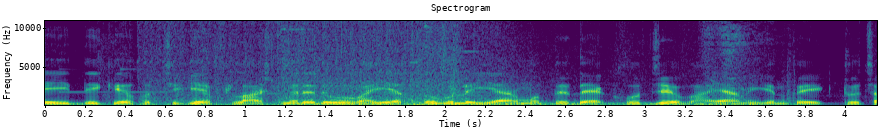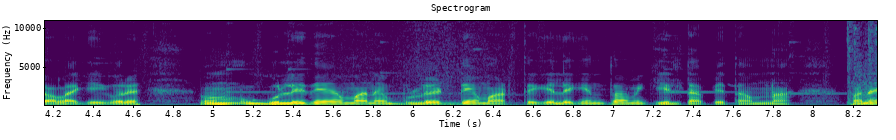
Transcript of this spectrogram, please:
এই দিকে হচ্ছে গিয়ে ফ্লাশ মেরে দেবো ভাই, এতগুলো ইয়ার মধ্যে দেখো যে ভাই, আমি কিন্তু একটু চালাকি করে গুলি দিয়ে মানে বুলেট দিয়ে মারতে গেলে কিন্তু আমি কিলটা পেতাম না। মানে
